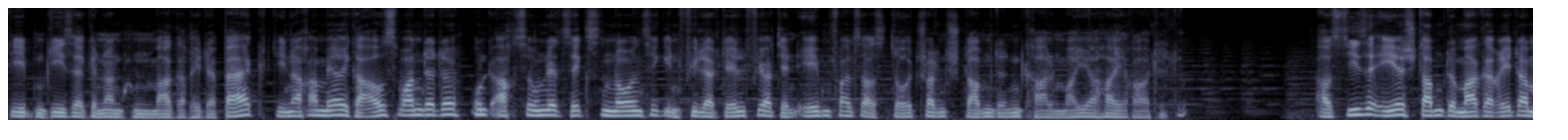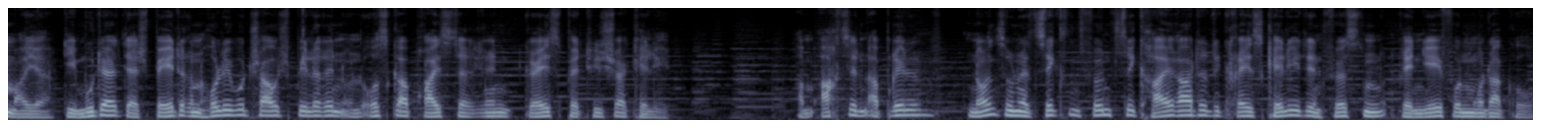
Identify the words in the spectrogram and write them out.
eben dieser genannten Margarete Berg, die nach Amerika auswanderte und 1896 in Philadelphia den ebenfalls aus Deutschland stammenden Karl Mayer heiratete. Aus dieser Ehe stammte Margareta Meyer, die Mutter der späteren Hollywood-Schauspielerin und Oscar-Preisträgerin Grace Patricia Kelly. Am 18. April 1956 heiratete Grace Kelly den Fürsten Renier von Monaco.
